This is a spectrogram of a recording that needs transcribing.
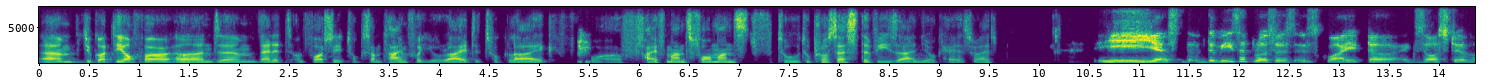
um, you got the offer, and um, then it unfortunately took some time for you, right? It took like four, five months, four months to to process the visa in your case, right? Yes, the, the visa process is quite uh, exhaustive. Uh,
